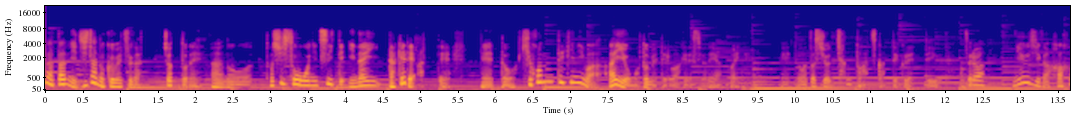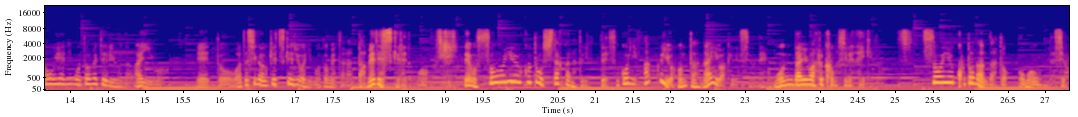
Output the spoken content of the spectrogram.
だ単に自他の区別がちょっとね、あの、年相応についていないだけであって、えっ、ー、と、基本的には愛を求めてるわけですよね、やっぱりね。えっ、ー、と、私をちゃんと扱ってくれっていう。それは、乳児が母親に求めてるような愛をえっ、ー、と、私が受付嬢に求めたらダメですけれども、でもそういうことをしたからといって、そこに悪意は本当はないわけですよね。問題はあるかもしれないけど、そういうことなんだと思うんですよ。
